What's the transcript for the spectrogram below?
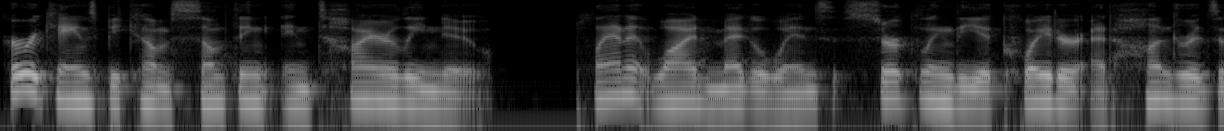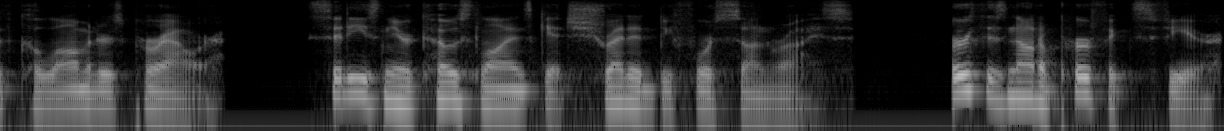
Hurricanes become something entirely new. Planet-wide megawinds circling the equator at hundreds of kilometers per hour. Cities near coastlines get shredded before sunrise. Earth is not a perfect sphere.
